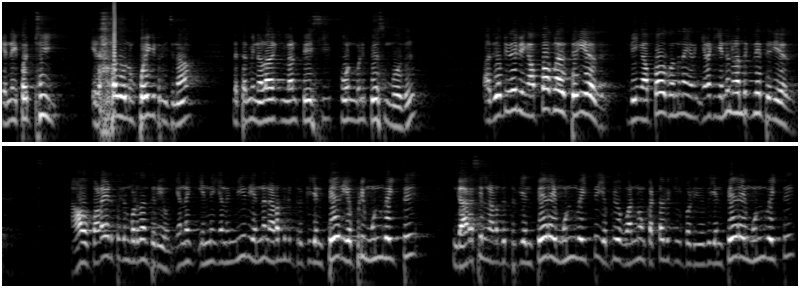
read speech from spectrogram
என்னை பற்றி ஏதாவது ஒன்று போய்கிட்டு இருந்துச்சுன்னா இந்த தம்பி நல்லா இருக்கீங்களான்னு பேசி ஃபோன் பண்ணி பேசும்போது அது எப்படின்னா எங்கள் அப்பாவுக்குலாம் அது தெரியாது. எங்கள் அப்பாவுக்கு வந்து நான் எனக்கு- என்ன நடந்துக்குன்னே தெரியாது. அவள் படம் எடுத்துக்கன்னு மட்டும் தான் தெரியும். எனக்கு என்ன என் மீது என்ன நடந்துக்கிட்டு இருக்கு என் பேர் எப்படி முன்வைத்து இங்கே அரசியல் நடந்துட்டு இருக்கு என் பேரை முன்வைத்து எப்படி ஒரு வன்மம் கட்டவிக்கப்படுகிறது என் பேரை முன்வைத்து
